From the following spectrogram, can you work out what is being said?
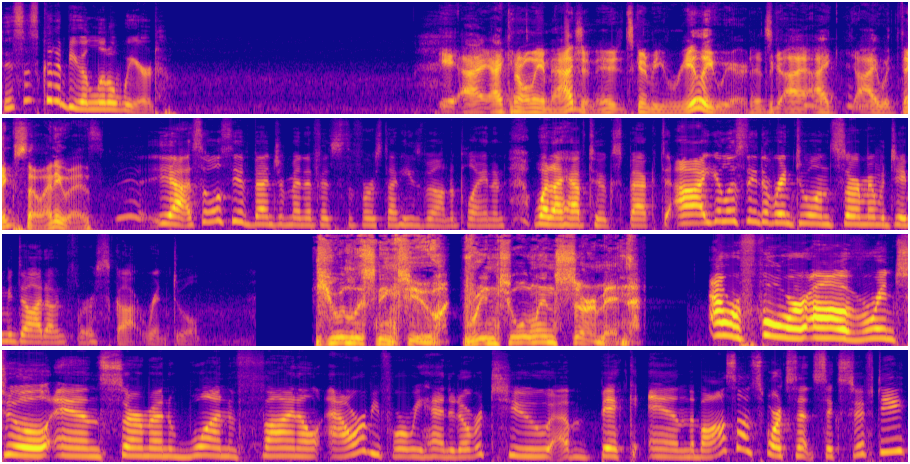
This is going to be a little weird. I, I, can only imagine. It's going to be really weird. It's I, I, I would think so, anyways. Yeah, so we'll see if Benjamin, if it's the first time he's been on a plane, and what I have to expect. Uh, you're listening to Rintoul and Surman with Jamie Dodd on for Scott Rintoul. You're listening to Rintoul and Surman. Hour four of Rintoul and Surman, one final hour before we hand it over to uh, Bick and the Boss on Sportsnet 650.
